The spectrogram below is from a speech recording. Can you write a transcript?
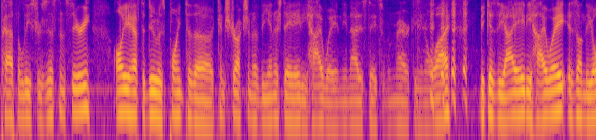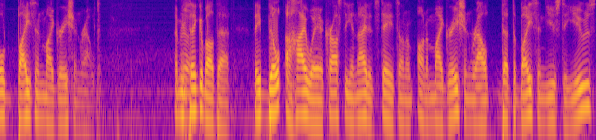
path of least resistance theory all you have to do is point to the construction of the interstate 80 highway in the united states of america. You know why? Because the i-80 highway is on the old bison migration route. I mean Really? think about that. They built a highway across the united states on a, on a migration route that the bison used to use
